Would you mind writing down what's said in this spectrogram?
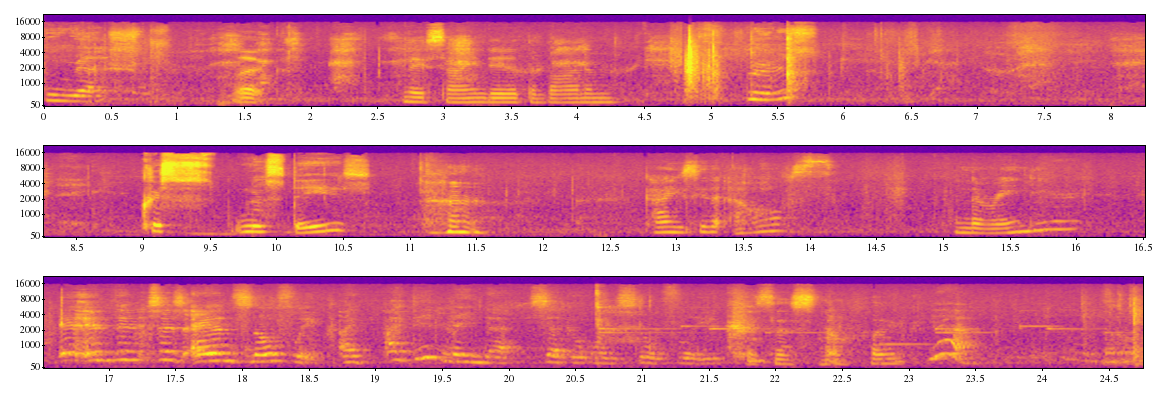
the rest. Look. They signed it at the bottom. First, Christmas days. Kai, you see the elves? And the reindeer? And, and then it says and snowflake. I, I did name that second one snowflake. It says snowflake. Yeah, No.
